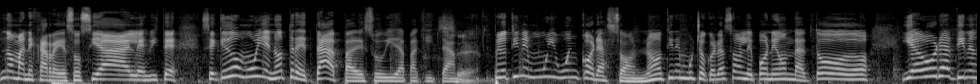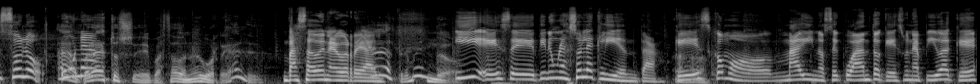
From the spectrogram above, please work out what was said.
no maneja redes sociales, ¿viste? Se quedó muy en otra etapa de su vida, Paquita. Sí. Pero tiene muy buen corazón, ¿no? Tiene mucho corazón, le pone onda a todo. Y ahora tienen solo Ah, una pará, esto es eh, basado en algo real. Basado en algo real. Ah, tremendo. Y es, eh, tiene una sola clienta, que Ajá. es como Maggie no sé cuánto, que es una piba que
